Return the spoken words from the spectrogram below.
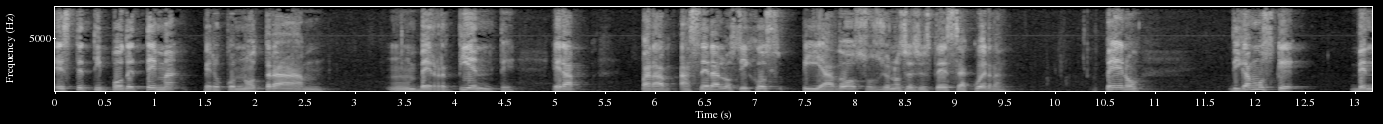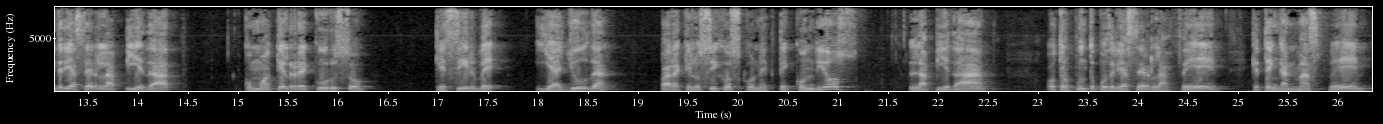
este tipo de tema, pero con otra mm, vertiente. Era para hacer a los hijos piadosos. Yo no sé si ustedes se acuerdan. Pero digamos que vendría a ser la piedad como aquel recurso que sirve y ayuda para que los hijos conecten con Dios. La piedad. Otro punto podría ser la fe, que tengan más fe.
